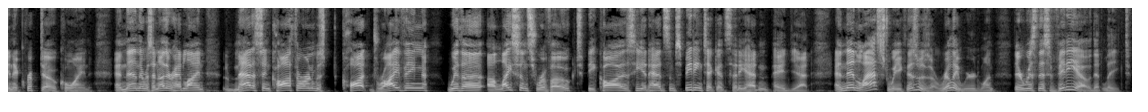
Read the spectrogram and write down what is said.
in a crypto coin. And then there was another headline Madison Cawthorn was caught driving with a, a, license revoked because he had had some speeding tickets that he hadn't paid yet. And then last week, this was a really weird one, there was this video that leaked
